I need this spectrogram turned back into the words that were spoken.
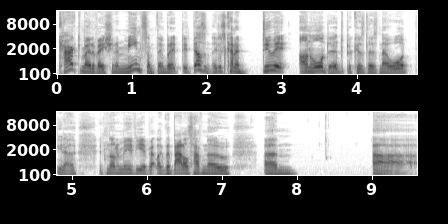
character motivation and mean something, but it, it doesn't. They just kind of do it unordered because there's no order. You know, it's not a movie about like the battles have no. um uh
